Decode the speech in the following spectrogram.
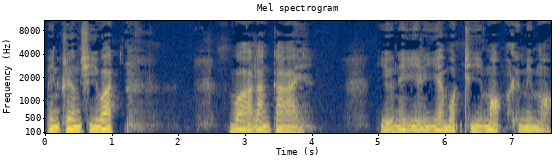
เป็นเครื่องชี้วัด ว่าร่างกาย อยู่ในอิริยาบถทที่เหมาะหรือไม่เหมาะ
